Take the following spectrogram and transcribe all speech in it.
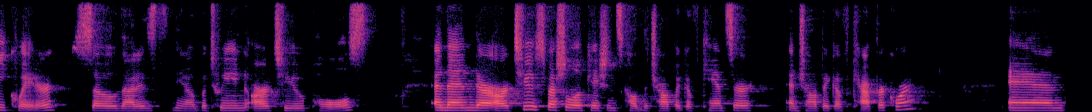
equator. So that is, you know, between our two poles. And then there are two special locations called the Tropic of Cancer and Tropic of Capricorn and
